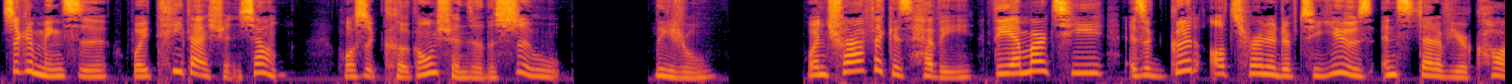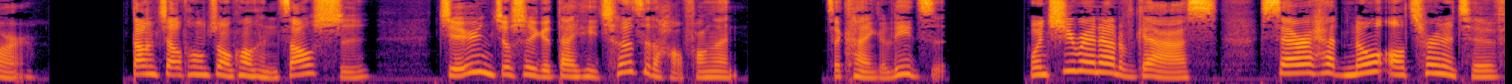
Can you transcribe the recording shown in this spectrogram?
这个名词为替代选项或是可供选择的事物。例如，When traffic is heavy, the MRT is a good alternative to use instead of your car。当交通状况很糟时， 捷运就是一个代替车子的好方案。再看一个例子，When she ran out of gas, Sarah had no alternative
